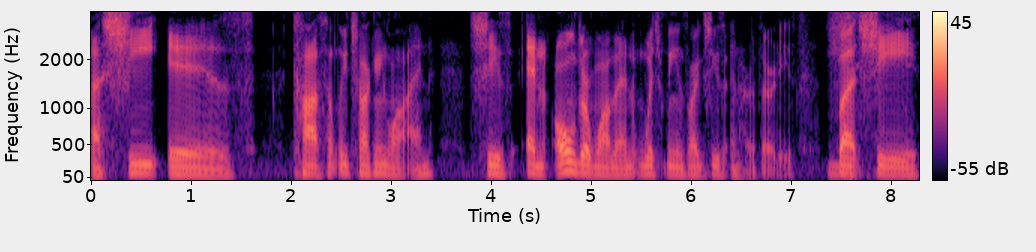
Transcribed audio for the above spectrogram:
Uh, she is constantly chugging wine. She's an older woman, which means like she's in her 30s, but she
